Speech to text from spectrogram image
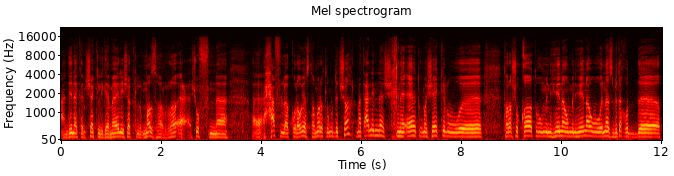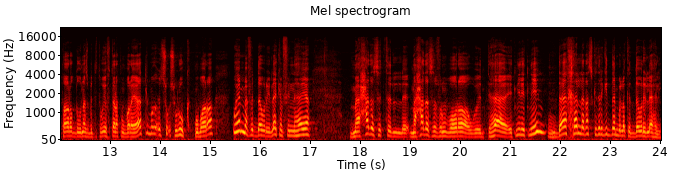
عندنا كان شكل جمالي شكل مظهر رائع. شفنا آه، حفلة كروية استمرت لمدة شهر ما اتعلمناش خناقات ومشاكل وتراشقات ومن هنا ومن هنا وناس بتاخد آه، طرد وناس بتتوقف ثلاث مباريات. سوء سلوك مباراة مهمة في الدوري. لكن في النهاية ما حدثت ما حدث في المباراة وانتهاء 2 2 ده خلى ناس كتير جدا بيقول لك الدوري الأهلي.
